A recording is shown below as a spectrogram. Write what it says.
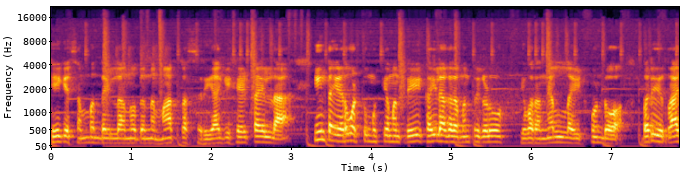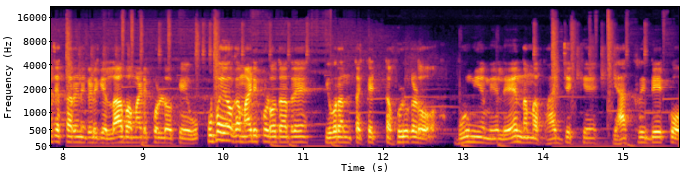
ಹೇಗೆ ಸಂಬಂಧ ಇಲ್ಲ ಅನ್ನೋದನ್ನು ಮಾತ್ರ ಸರಿಯಾಗಿ ಹೇಳ್ತಾ ಇಲ್ಲ. ಇಂಥ ಎಡವಟ್ಟು ಮುಖ್ಯಮಂತ್ರಿ, ಕೈಲಾಗದ ಮಂತ್ರಿಗಳು ಇವರನ್ನೆಲ್ಲ ಇಟ್ಕೊಂಡು ಬರೀ ರಾಜಕಾರಣಿಗಳಿಗೆ ಲಾಭ ಮಾಡಿಕೊಳ್ಳೋಕೆ ಉಪಯೋಗ ಮಾಡಿಕೊಡೋದಾದರೆ ಇವರಂಥ ಕೆಟ್ಟ ಹುಳುಗಳು ಭೂಮಿಯ ಮೇಲೆ ನಮ್ಮ ರಾಜ್ಯಕ್ಕೆ ಯಾಕ್ರಿ ಬೇಕೋ?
